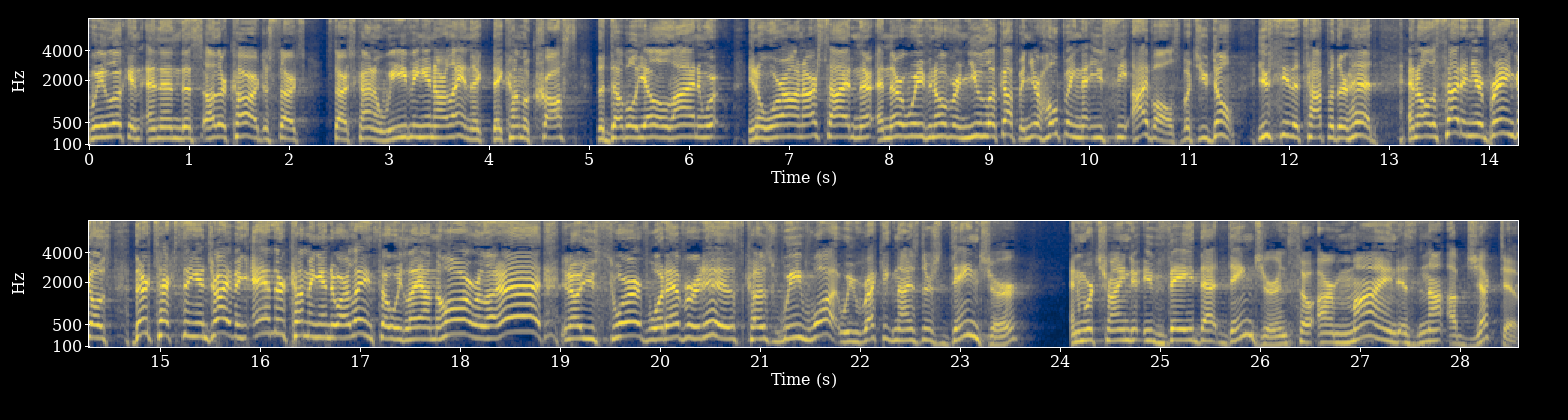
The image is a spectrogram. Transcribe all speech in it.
we look and, and then this other car just starts starts kind of weaving in our lane they, they come across the double yellow line and we're you know we're on our side and they're, and they're weaving over and you look up and you're hoping that you see eyeballs but you don't you see the top of their head and all of a sudden your brain goes they're texting and driving and they're coming into our lane so we lay on the horn we're like hey you know you swerve whatever it is because we what we recognize there's danger and we're trying to evade that danger. And so our mind is not objective,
